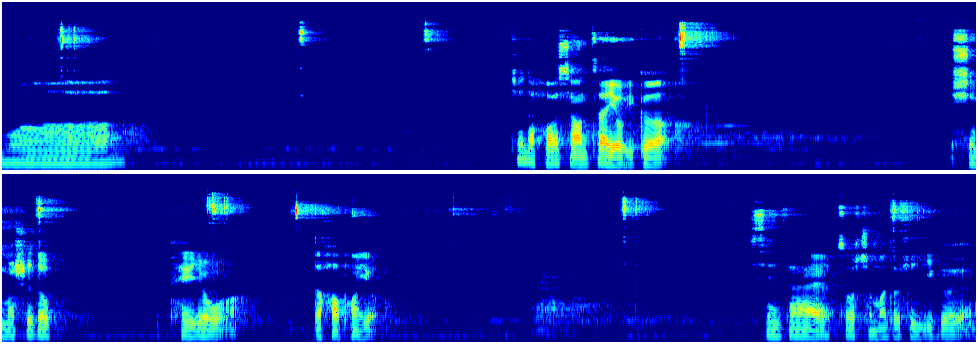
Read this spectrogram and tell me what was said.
我真的好想再有一个。什么事都陪着我的好朋友，现在做什么都是一个人，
